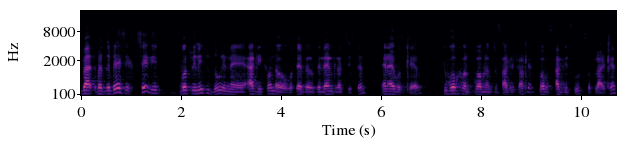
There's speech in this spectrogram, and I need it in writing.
but but the basic thing is what we need to do in uh, AgEcon or whatever the land grant system, and I was clear to work on problems of agriculture, problem of agri-food supply chain,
